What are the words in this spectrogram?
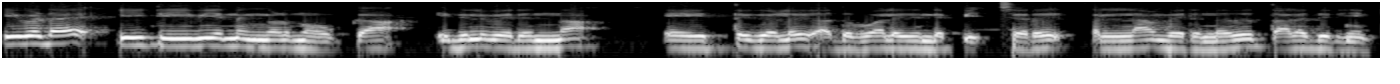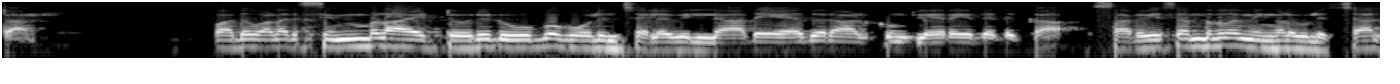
ഇവിടെ ഈ ടി വി നിങ്ങൾ നോക്കുക. ഇതിൽ വരുന്ന എഴുത്തുകൾ അതുപോലെ ഇതിന്റെ പിക്ചർ എല്ലാം വരുന്നത് തല തിരിഞ്ഞിട്ടാണ്. അപ്പൊ അത് വളരെ സിമ്പിൾ ആയിട്ട് ഒരു രൂപ പോലും ചെലവില്ലാതെ ഏതൊരാൾക്കും ക്ലിയർ ചെയ്തെടുക്കുക സർവീസ് സെന്ററിൽ നിങ്ങൾ വിളിച്ചാൽ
